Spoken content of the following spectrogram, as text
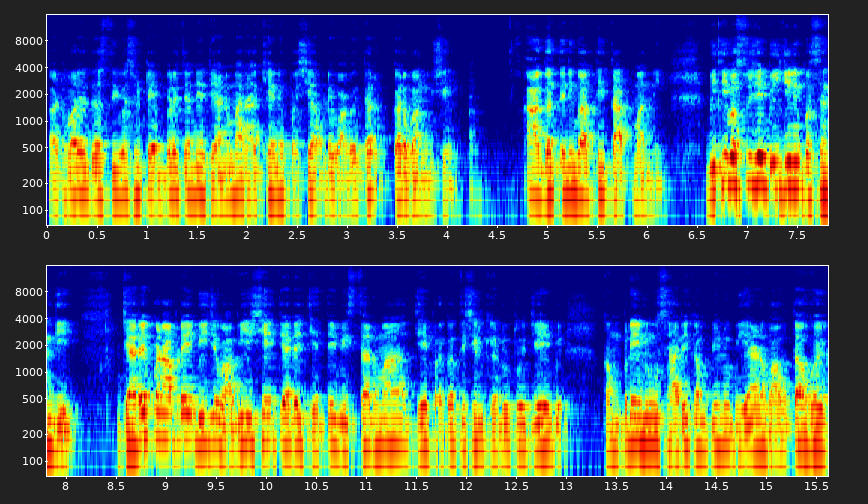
અઠવાડિયે દસ દિવસનું ટેમ્પરેચરને ધ્યાનમાં રાખી અને પછી આપણે વાવેતર કરવાનું છે. આ અગત્યની વાત તાપમાનની. બીજી વસ્તુ છે બીજની પસંદગી. જ્યારે પણ આપણે બીજ વાવીએ છીએ, ત્યારે જે તે વિસ્તારમાં જે પ્રગતિશીલ ખેડૂતો જે કંપનીનું, સારી કંપનીનું બિયારણ વાવતા હોય,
